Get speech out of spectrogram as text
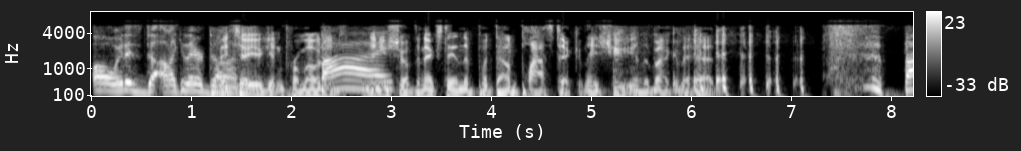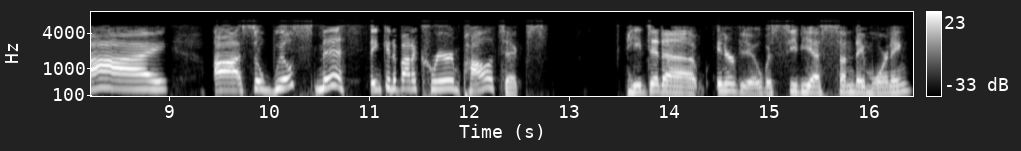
Oh, it is done. Like they're done. They tell you you're getting promoted, and then you show up the next day and they put down plastic and they shoot you in the back of the head. Bye. Uh, so Will Smith thinking about a career in politics. He did a interview with CBS Sunday Morning.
